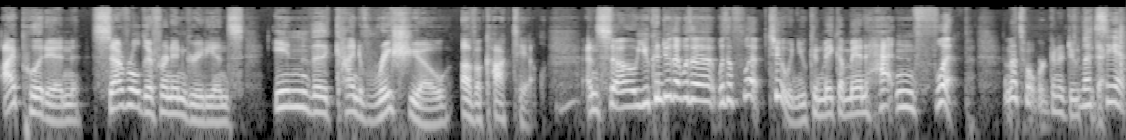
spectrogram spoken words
I put in several different ingredients in the kind of ratio of a cocktail. And so you can do that with a with a flip too, and you can make a Manhattan flip. And that's what we're going to do Let's today. see it.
